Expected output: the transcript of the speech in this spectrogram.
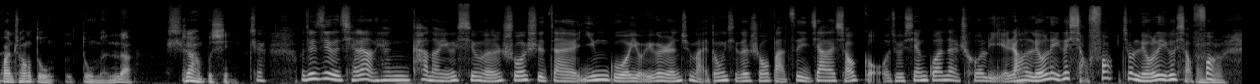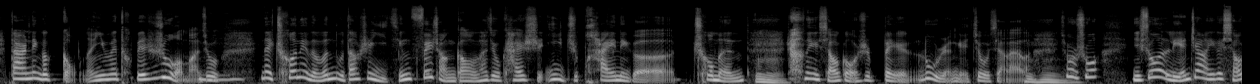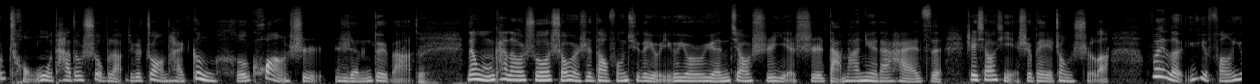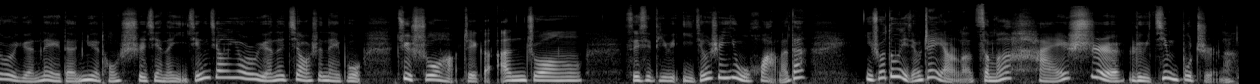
关窗堵堵门的，这样不行。这我就记得前两天看到一个新闻，说是在英国有一个人去买东西的时候，把自己家的小狗就先关在车里，然后留了一个小缝，就留了一个小缝。但是那个狗呢，因为特别热嘛，就那车内的温度当时已经非常高了，它就开始一直拍那个车门。嗯，然后那个小狗是被路人给救下来了。就是说，你说连这样一个小宠物它都受不了这个状态，更何况是人，对吧？对。那我们看到说，首尔市道峰区的有一一个幼儿园教师也是打骂虐待孩子，这消息也是被证实了。为了预防幼儿园内的虐童事件呢，已经将幼儿园的教室内部，据说哈，这个安装 CCTV 已经是义务化了。但你说都已经这样了，怎么还是屡禁不止呢？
